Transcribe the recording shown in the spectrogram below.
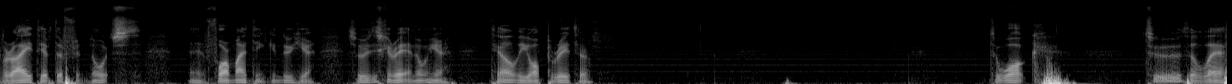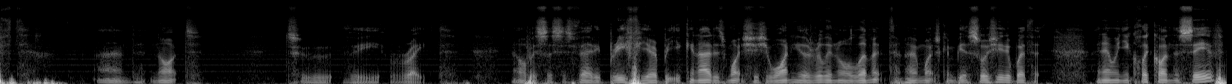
variety of different notes and formatting you can do here. So we're just going to write a note here tell the operator to walk to the left and not to the right. Now obviously this is very brief here but you can add as much as you want here, there's really no limit on how much can be associated with it. And then when you click on the save,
